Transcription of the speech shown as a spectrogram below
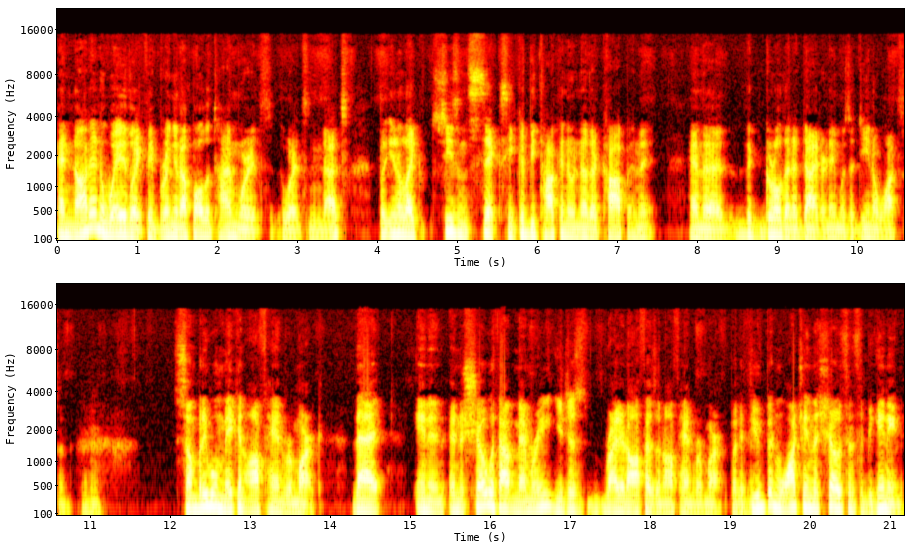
and not in a way like they bring it up all the time where it's where it's nuts. But you know, like season six, he could be talking to another cop, and the and the the girl that had died, her name was Adena Watson. Mhm. Somebody will make an offhand remark that in an, in a show without memory, you just write it off as an offhand remark. But if Mhm. you've been watching the show since the beginning,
